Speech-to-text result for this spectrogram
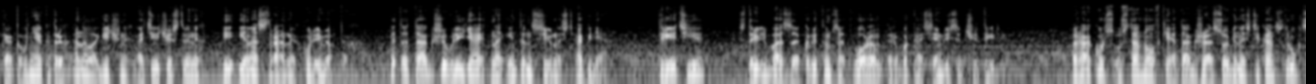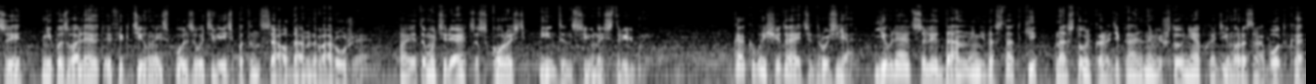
как в некоторых аналогичных отечественных и иностранных пулеметах. Это также влияет на интенсивность огня. Третье. Стрельба с закрытым затвором РПК-74. Ракурс установки, а также особенности конструкции не позволяют эффективно использовать весь потенциал данного оружия, поэтому теряется скорость и интенсивность стрельбы. Как вы считаете, друзья, являются ли данные недостатки настолько радикальными, что необходима разработка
